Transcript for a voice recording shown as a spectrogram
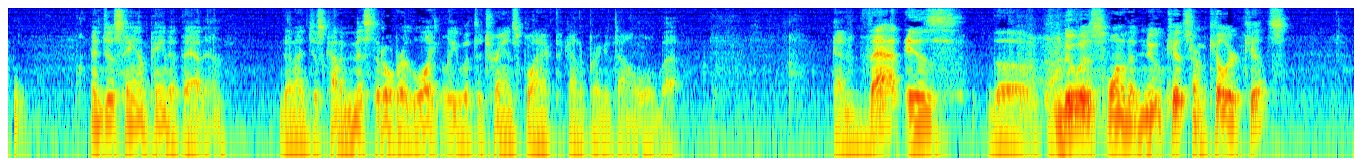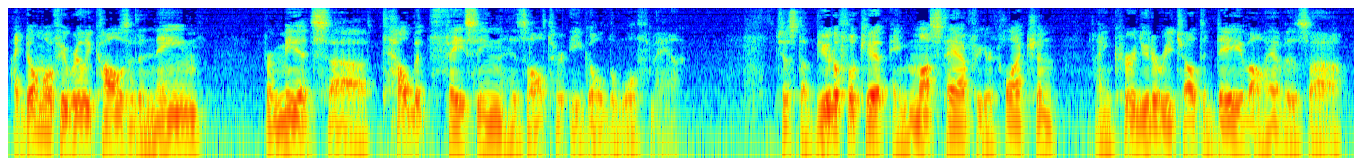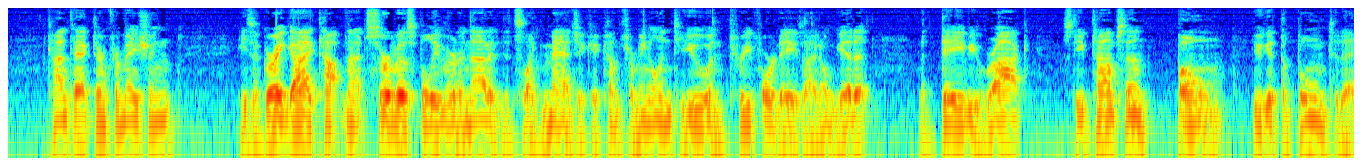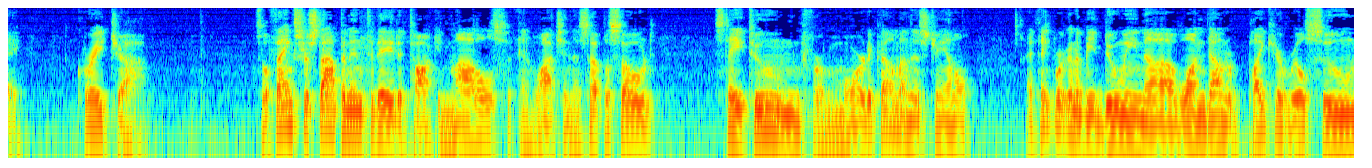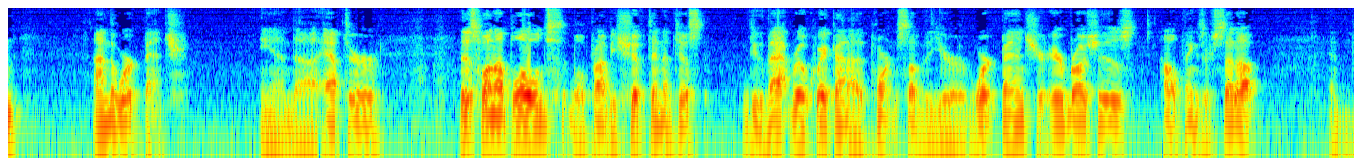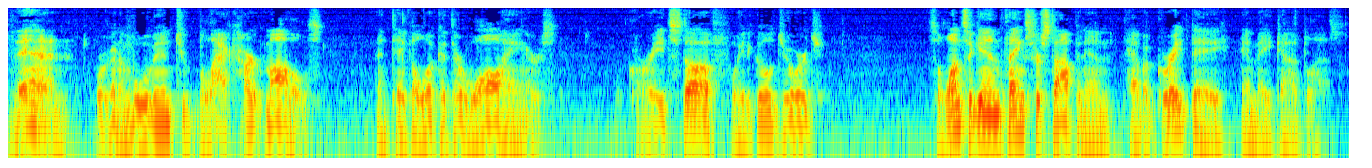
and just hand painted that in. Then I just kind of mist it over lightly with the trans black to kind of bring it down a little bit. And that is the newest, one of the new kits from Killer Kits. I don't know if he really calls it a name. For me, it's uh, Talbot facing his alter ego, the Wolfman. Just a beautiful kit, a must-have for your collection. I encourage you to reach out to Dave. I'll have his uh, contact information He's a great guy, top notch service. Believe it or not, it's like magic. It comes from England to you in three, four days. I don't get it. But Dave, you rock. Steve Thompson, boom. You get the boom today. Great job. So thanks for stopping in today to Talking Models and watching this episode. Stay tuned for more to come on this channel. I think we're going to be doing uh, one down the pike here real soon on the workbench. And uh, after this one uploads, we'll probably shift in and just do that real quick on the importance of your workbench, your airbrushes, how things are set up. And then we're going to move into Blackheart models and take a look at their wall hangers. Great stuff. Way to go, George. So once again, thanks for stopping in. Have a great day and may God bless.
